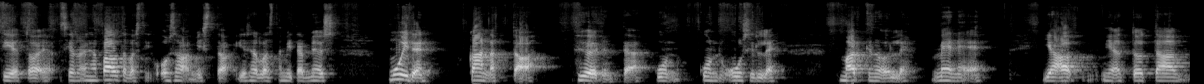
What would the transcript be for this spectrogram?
tietoa ja siellä on ihan valtavasti osaamista ja sellaista, mitä myös muiden kannattaa hyödyntää, kun, kun uusille markkinoille menee. Ja, ja tota,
